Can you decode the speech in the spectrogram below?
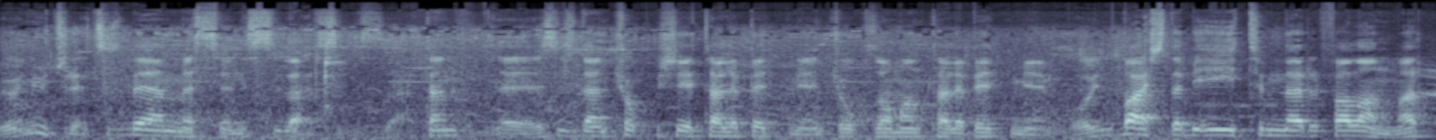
bir oyun. Ücretsiz beğenmezseniz silersiniz zaten. Ee, sizden çok bir şey talep etmeyen, çok zaman talep etmeyen bir oyun. Başta bir eğitimler falan var.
